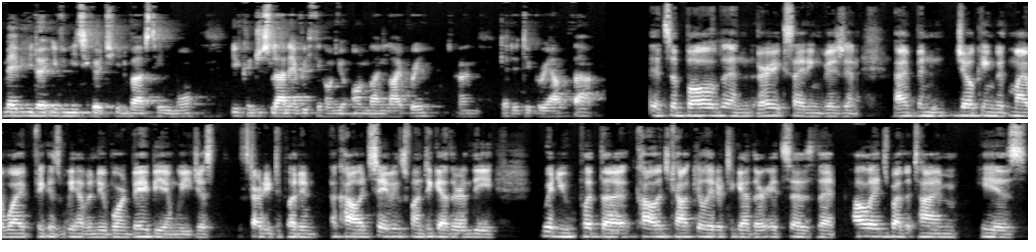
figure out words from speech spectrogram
maybe you don't even need to go to university anymore. You can just learn everything on your online library and get a degree out of that. It's a bold and very exciting vision. I've been joking with my wife because we have a newborn baby and we just starting to put in a college savings fund together and the when you put the college calculator together it says that college by the time he is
